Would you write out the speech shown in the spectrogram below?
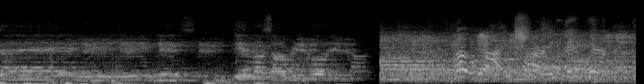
saying is, give us a recording. Oh, sorry.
